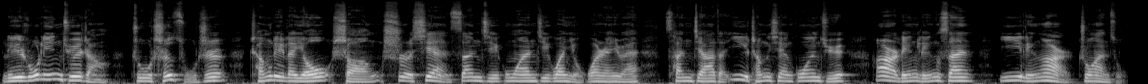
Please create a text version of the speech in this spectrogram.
李如林局长主持组织成立了由省市县三级公安机关有关人员参加的义城县公安局二零零三一零二专案组。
